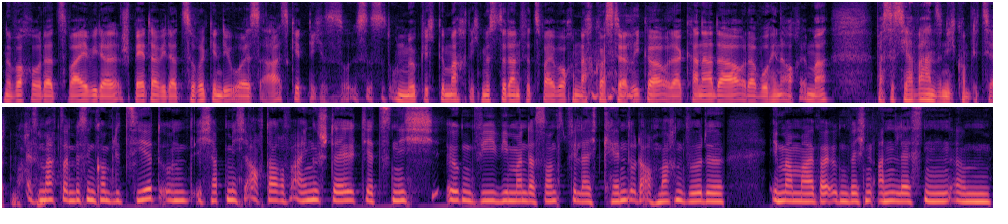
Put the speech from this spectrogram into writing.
eine Woche oder zwei wieder später wieder zurück in die USA. Es geht nicht. Es ist, es ist unmöglich gemacht. Ich müsste dann für zwei Wochen nach Costa Rica oder Kanada oder wohin auch immer, was es ja wahnsinnig kompliziert macht. Es ne? macht es ein bisschen kompliziert und ich habe mich auch darauf eingestellt, jetzt nicht irgendwie, wie man das sonst vielleicht kennt oder auch machen würde, immer mal bei irgendwelchen Anlässen ähm,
